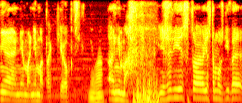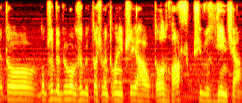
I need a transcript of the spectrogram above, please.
Nie, nie ma, nie ma takiej opcji. Nie ma? A nie ma. Jeżeli jest to, jest to możliwe, to dobrze by było, żeby ktoś ewentualnie przyjechał od was, przywiózł zdjęcia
